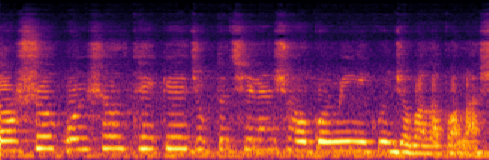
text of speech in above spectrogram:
দর্শক, বরিশাল থেকে যুক্ত ছিলেন সহকর্মী নিকুঞ্জবালা পলাশ।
